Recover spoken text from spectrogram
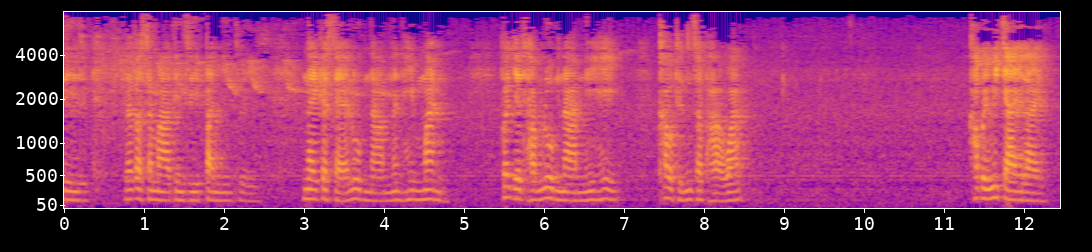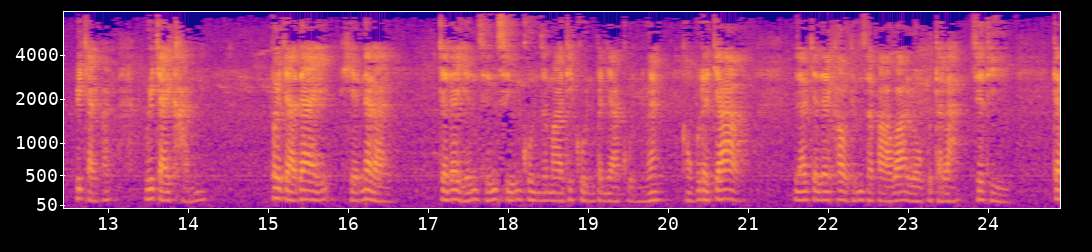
รีแล้วก็สมาธินรีปัญญินรีในกระแสรูปนามนั้นให้มั่น เพื่อจะทำรูปนามนี้ให้เข้าถึงสภาวะ เข้าไปวิจัยอะไร วิจัยพระวิจัยขัน เพื่อจะได้เห็นอะไร จะได้เห็นศีลศีลคุณสมาธิคุณปัญญาคุณไหมของพระเจ้า แล้วจะได้เข้าถึงสภาวะโลกุตละเสียทีแต่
